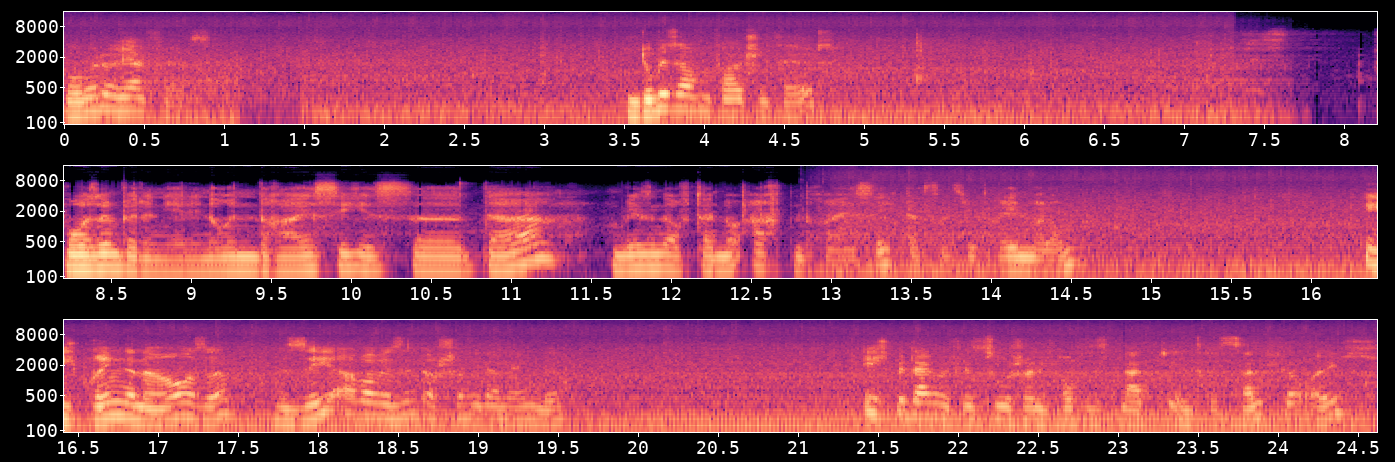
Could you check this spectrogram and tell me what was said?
Wo du herfährst. Und du bist auf dem falschen Feld. Wo sind wir denn hier? Die 39 ist äh, da. Und wir sind auf der 38. Das heißt, wir drehen mal um. Ich bringe den nach Hause. Sehe aber, wir sind auch schon wieder am Ende. Ich bedanke mich fürs Zuschauen. Ich hoffe, es bleibt interessant für euch.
